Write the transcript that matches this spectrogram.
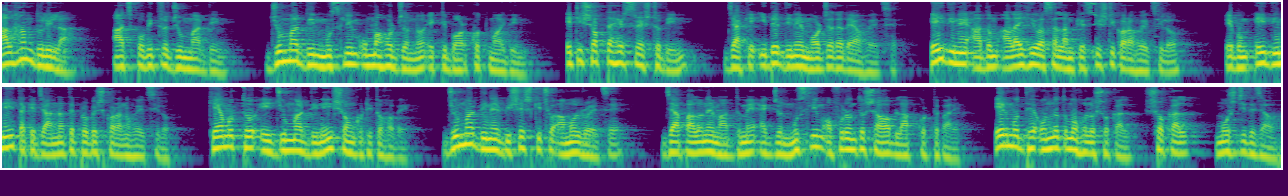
আলহামদুলিল্লাহ, আজ পবিত্র জুম্মার দিন। জুম্মার দিন মুসলিম উম্মাহর জন্য একটি বরকতময় দিন। এটি সপ্তাহের শ্রেষ্ঠ দিন, যাকে ঈদের দিনের মর্যাদা দেওয়া হয়েছে। এই দিনে আদম আলাইহি ওয়াসাল্লামকে সৃষ্টি করা হয়েছিল এবং এই দিনেই তাকে জান্নাতে প্রবেশ করানো হয়েছিল। কেয়ামত এই জুম্মার দিনেই সংঘটিত হবে। জুম্মার দিনের বিশেষ কিছু আমল রয়েছে, যা পালনের মাধ্যমে একজন মুসলিম অফুরন্ত সওয়াব লাভ করতে পারে। এর মধ্যে অন্যতম হল সকাল সকাল মসজিদে যাওয়া।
